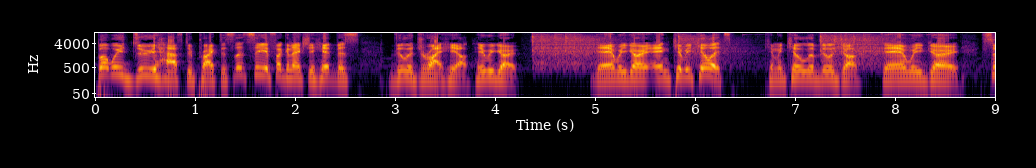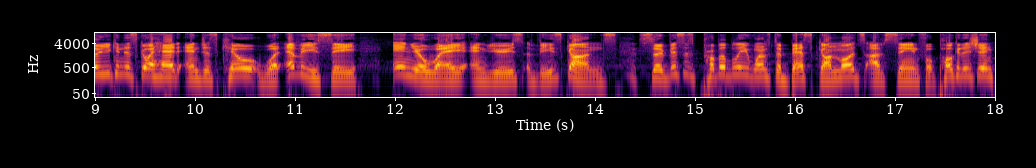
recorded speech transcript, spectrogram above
but we do have to practice. Let's see if I can actually hit this villager right here. Here we go. There we go, and can we kill it? Can we kill the villager? There we go. So you can just go ahead and just kill whatever you see in your way and use these guns. So this is probably one of the best gun mods I've seen for Pocket Edition.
